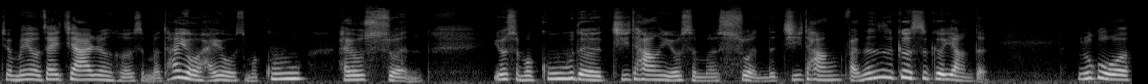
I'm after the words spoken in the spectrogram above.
就没有再加任何什么，它有还有什么菇，还有笋。有什么菇的鸡汤，有什么笋的鸡汤，反正是各式各样的。如果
